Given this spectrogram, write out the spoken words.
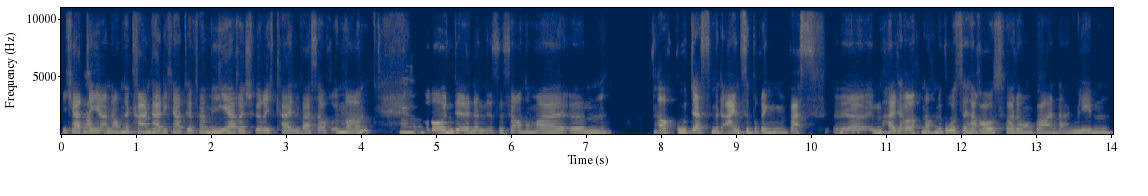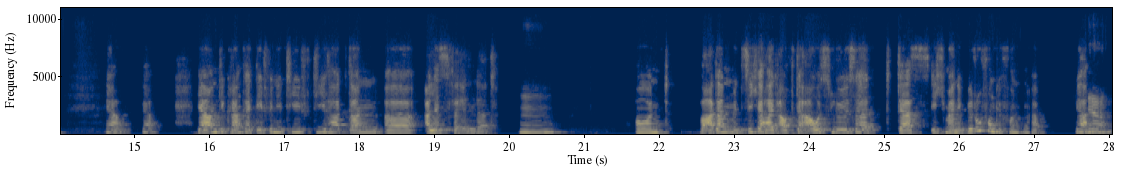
Ich hatte ja, ja noch eine Krankheit, ich hatte familiäre Schwierigkeiten, was auch immer. Mhm. Und äh, dann ist es ja auch nochmal ähm, auch gut, das mit einzubringen, was äh, eben halt auch noch eine große Herausforderung war in deinem Leben. Ja, ja. Ja, und die Krankheit definitiv, die hat dann äh, alles verändert. Mhm. Und war dann mit Sicherheit auch der Auslöser, dass ich meine Berufung gefunden habe. Ja. ja.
